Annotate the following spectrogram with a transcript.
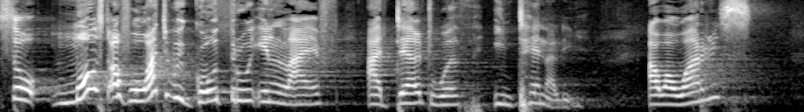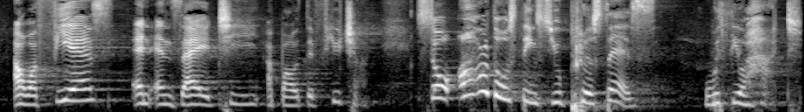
So, most of what we go through in life are dealt with internally. Our worries, our fears, and anxiety about the future. So, all those things you process with your heart.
